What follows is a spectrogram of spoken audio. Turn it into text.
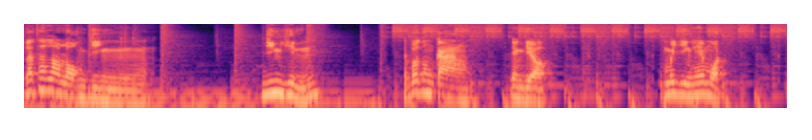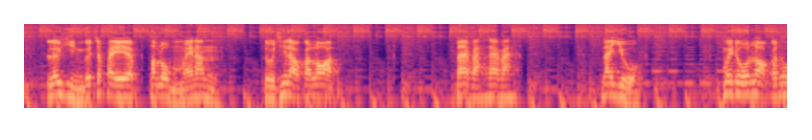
แล้วถ้าเราลองยิง ยิงหิน เฉพาะตรงกลางอย่างเดียว ไม่ยิงให้หมด แล้วหินก็จะไปถล่มไอ้นั่น โดยที่เราก็รอด ได้ปะได้ปะได้อยู่ ไม่โดนหรอกกระโถ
